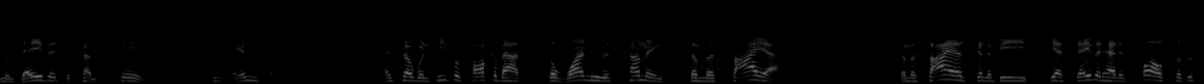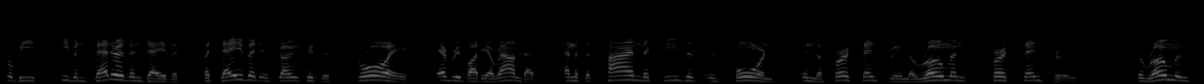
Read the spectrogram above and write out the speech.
And when David becomes king, he ends that. And so when people talk about the one who is coming, the Messiah, the Messiah is going to be, yes, David had his faults, so this will be even better than David, but David is going to destroy everybody around us. And at the time that Jesus is born in the first century, in the Roman first century, the Romans,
